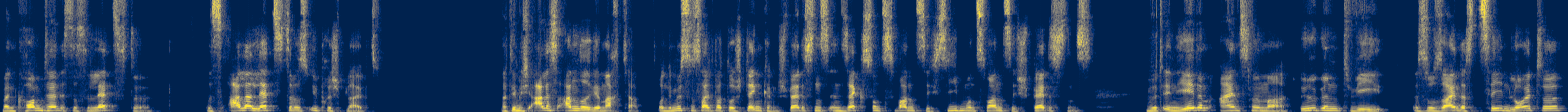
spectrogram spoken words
Mein Content ist das Letzte, das allerletzte, was übrig bleibt nachdem ich alles andere gemacht habe. Und ihr müsst es einfach durchdenken. Spätestens in 26, 27, spätestens wird in jedem einzelnen Markt irgendwie so sein, dass zehn Leute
